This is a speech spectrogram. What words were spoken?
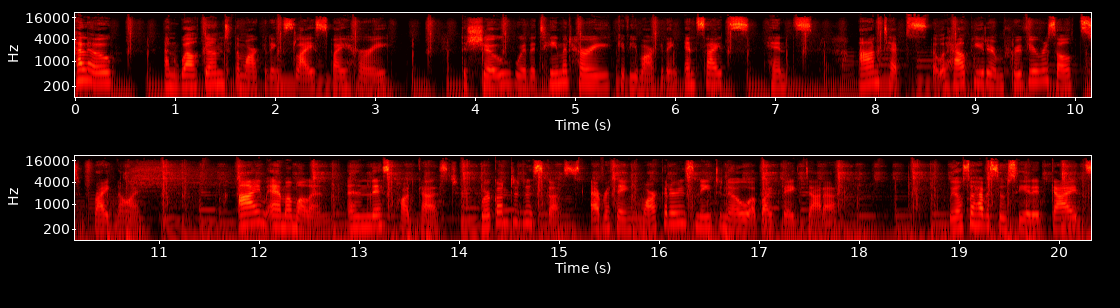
Hello, and welcome to the Marketing Slice by Hurree, the show where the team at Hurree give you marketing insights, hints, and tips that will help you to improve your results right now. I'm Emma Mullen, and in this podcast, we're going to discuss everything marketers need to know about big data. We also have associated guides,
